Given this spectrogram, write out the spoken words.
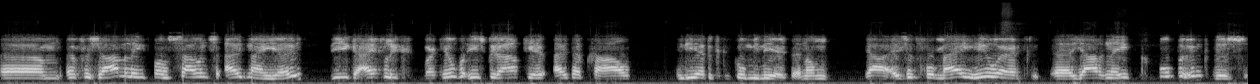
um, een verzameling van sounds uit mijn jeugd. Die ik eigenlijk, waar ik heel veel inspiratie uit heb gehaald. En die heb ik gecombineerd. En dan ja, is het voor mij heel erg jaren 90 poppunk. Dus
